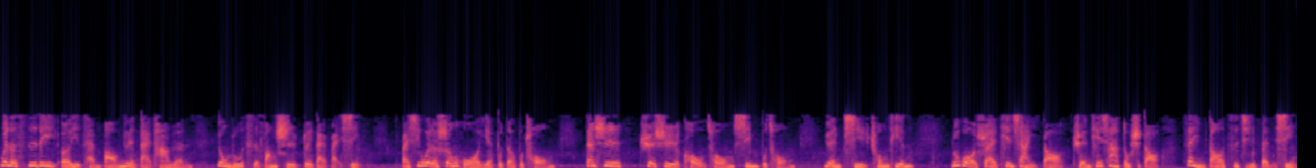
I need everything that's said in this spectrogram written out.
为了私利而以残暴虐待他人，用如此方式对待百姓，百姓为了生活也不得不从。但是却是口从心不从，怨气冲天。如果率天下以道，全天下都是道，再引到自己本性，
